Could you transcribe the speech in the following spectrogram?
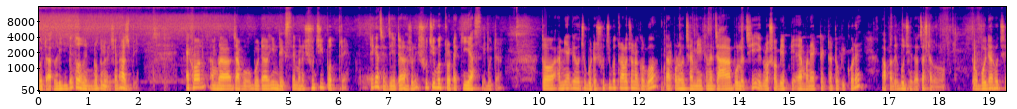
বইটা লিখবে, ততদিন নতুন এডিশন আসবে। এখন আমরা যাব বইটার ইন্ডেক্সে মানে সূচিপত্রে। ঠিক আছে? যে এটার আসলে সূচিপত্রটা কি আছে বইটার। তো আমি আগে হচ্ছে বইটার সূচিপত্র আলোচনা করব। তারপরে হচ্ছে আমি এখানে যা বলেছি, এগুলো সবই একটু মানে একটা একটা টপিক করে আপনাদের বুঝিয়ে দেওয়ার চেষ্টা করব। তো বইটার হচ্ছে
